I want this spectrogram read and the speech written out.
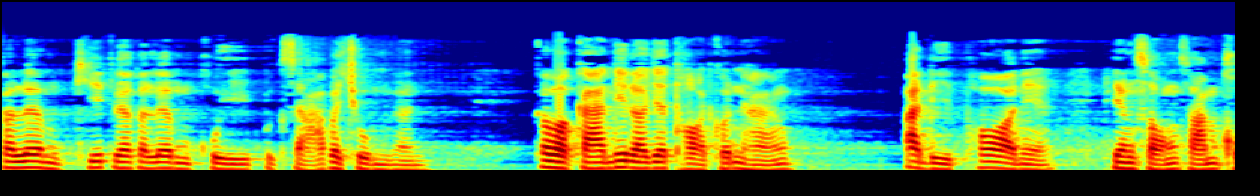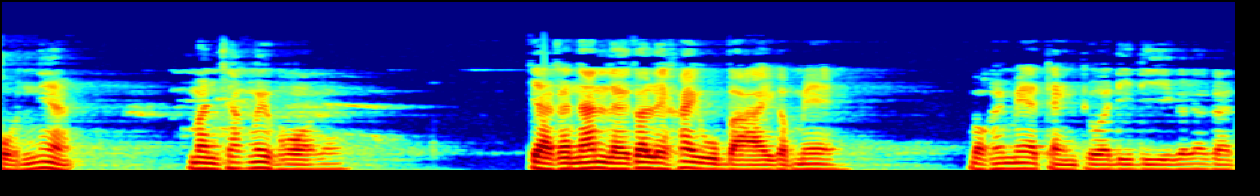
ก็เริ่มคิดแล้วก็เริ่มคุยปรึกษาประชุมกัน ก็ว่าการที่เราจะถอดขนหางอดีตพ่อเนี่ย เพียงสองสามขนเนี่ย มันชักไม่พอแล้วอยากกันนั้นเลยก็เลยให้อุบายกับแม่ บอกให้แม่แต่งตัวดี ๆ ก็แล้วกัน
